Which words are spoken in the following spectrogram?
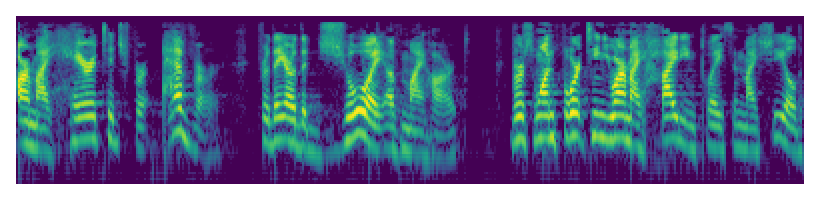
are my heritage forever, for they are the joy of my heart. Verse 114, you are my hiding place and my shield.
